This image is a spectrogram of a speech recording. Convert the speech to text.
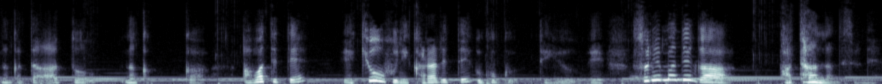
なんかダーッとなんかか慌てて、えー、恐怖に駆られて動くっていう、えー、それまでがパターンなんですよね。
